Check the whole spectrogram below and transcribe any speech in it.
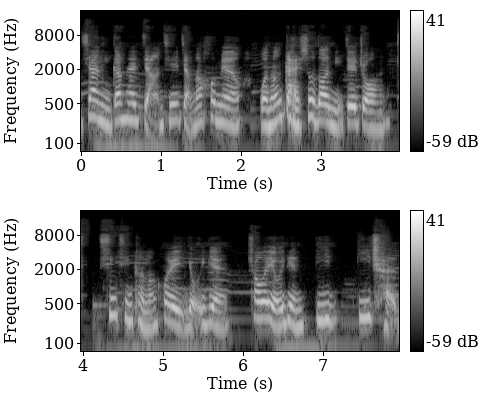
像你刚才讲，其实讲到后面，我能感受到你这种心情可能会有一点稍微有一点低低沉，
